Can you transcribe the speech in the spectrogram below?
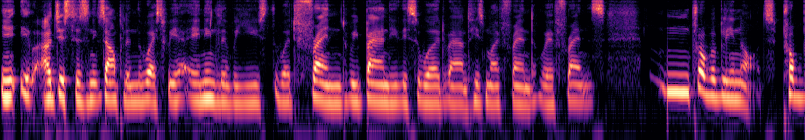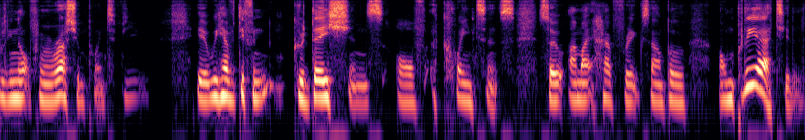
it, it, just as an example, in the West, we in England we use the word friend. We bandy this word around. He's my friend. We're friends. Mm, probably not. Probably not from a Russian point of view uh, we have different gradations of acquaintance. So I might have, for example, on priatil.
